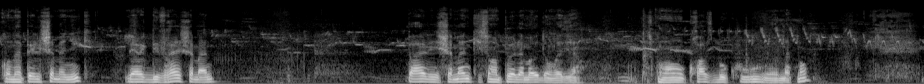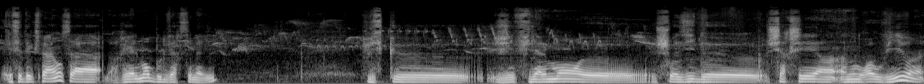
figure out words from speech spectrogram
qu'on appelle chamaniques, mais avec des vrais chamans. Pas les chamans qui sont un peu à la mode, on va dire. Parce qu'on en croise beaucoup euh, maintenant. Et cette expérience a réellement bouleversé ma vie puisque j'ai finalement choisi de chercher un endroit où vivre.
